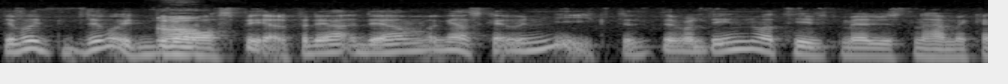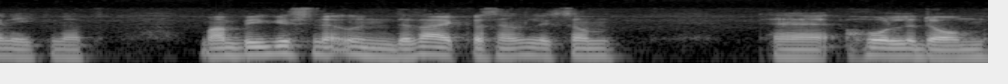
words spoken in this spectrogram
Det var, det var ett bra Ja. spel. För det, det var ganska unikt. Det, det var lite innovativt med just den här mekaniken att man bygger sina underverk och sen liksom eh, håller dem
